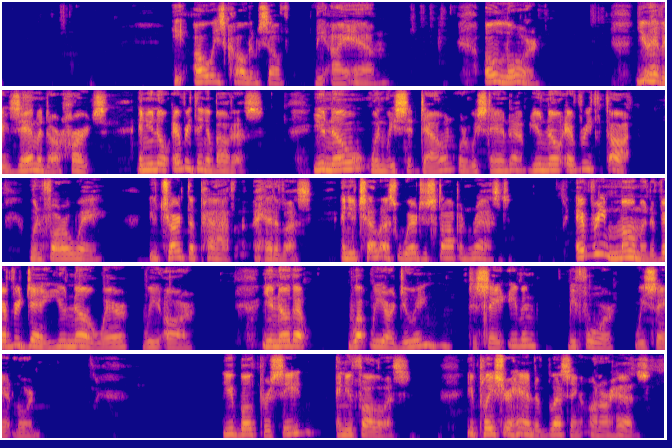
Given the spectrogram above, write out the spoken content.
He always called himself the I am. O Lord, you have examined our hearts and you know everything about us. You know when we sit down or we stand up. You know every thought when far away. You chart the path ahead of us and you tell us where to stop and rest. Every moment of every day, you know where we are. You know that what we are doing to say even before we say it, Lord. You both proceed and you follow us. You place your hand of blessing on our heads.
